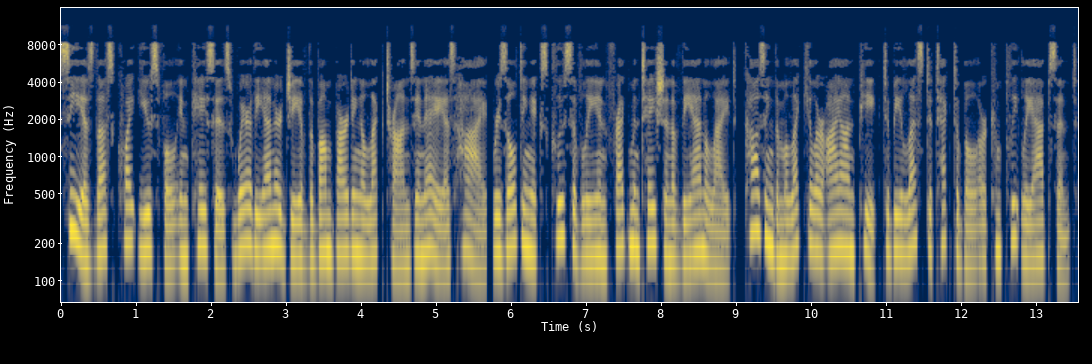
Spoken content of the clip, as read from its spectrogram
C is thus quite useful in cases where the energy of the bombarding electrons in A is high, resulting exclusively in fragmentation of the analyte, causing the molecular ion peak to be less detectable or completely absent.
